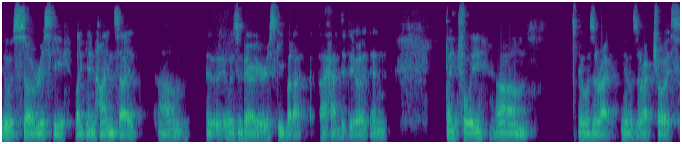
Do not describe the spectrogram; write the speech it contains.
it was so risky, like in hindsight. Um, it, it, was very risky, but I, I had to do it. And thankfully, um, it was the right, it was the right choice.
